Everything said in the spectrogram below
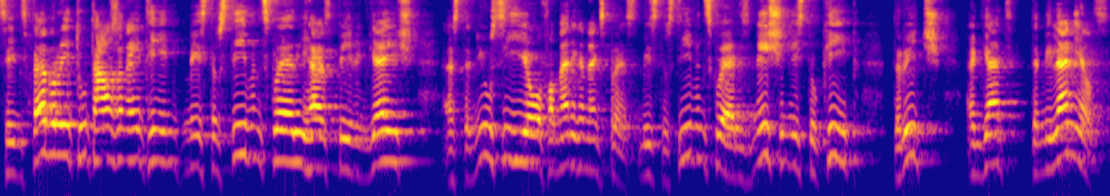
Since February 2018, Mr. Stephen Squeri has been engaged as the new CEO of American Express. Mr. Stephen Squeri's mission is to keep the rich and get the millennials.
